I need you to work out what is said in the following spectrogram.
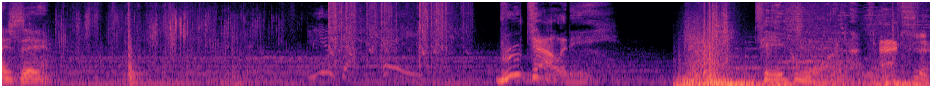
Nice day. You got paid. Brutality. Take one. Action!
